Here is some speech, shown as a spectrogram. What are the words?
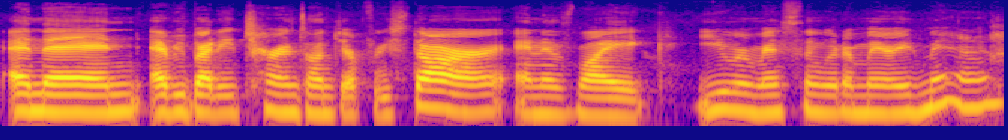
And then everybody turns on Jeffree Star and is like, You were messing with a married man.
